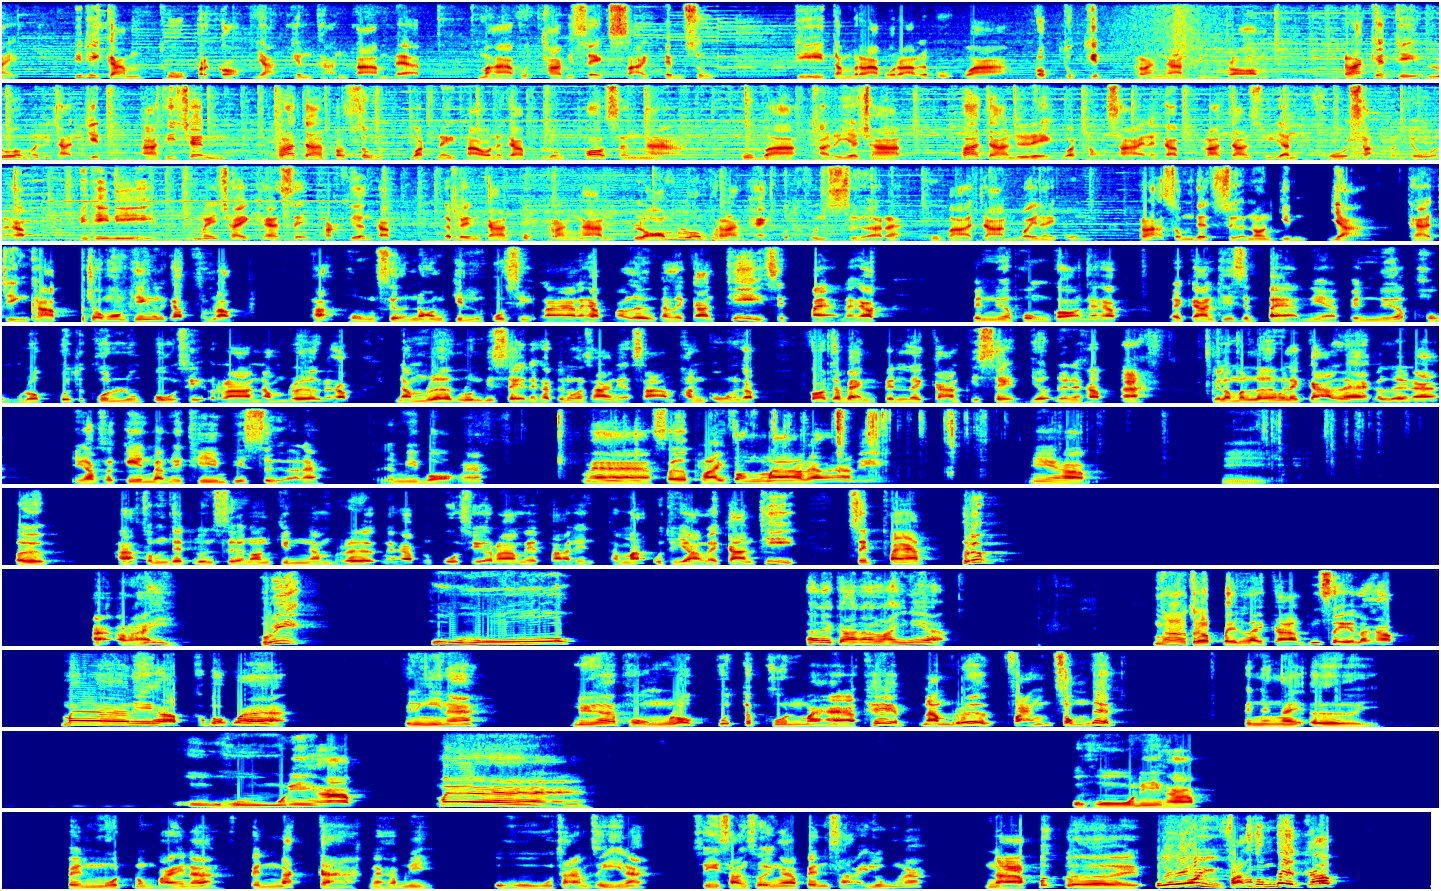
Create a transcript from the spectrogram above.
พิธีกรรมถูกประกอบอย่างเข้มขังตามแบบ มหาพุทธาพิเศษสายเต็มสูตร ที่ตำราโบราณระบุว่าครบทุกทิศพลังงานถึงพร้อม พระเกจิร่วมอธิษฐานจิต อาทิเช่น พระอาจารย์ประสูติวัดในเตานะครับ หลวงพ่อสง่าครูบาอริยชาติ พระอาจารย์ดิเรกวัดหนองทรายนะครับ พระอาจารย์สุยันโคสะปัญโยนะครับ พิธีนี้ไม่ใช่แค่เสกพระเครื่องครับ แต่เป็นการปลุกพลังงานหลอมรวมพลังแห่งพุทธคุณเสือและครูบาอาจารย์ไว้ในองค์ พระสมเด็จเสือนอนกินอย่างแท้จริงครับชมองค์จริงนเลยครับสำหรับ พระผงเสือนอนกินหลวงปู่ศิลานะครับ มาเริ่มกันรายการที่ 18 นะครับ เป็นเนื้อผงก่อนนะครับ รายการที่ 18 เนี่ยเป็นเนื้อผงรบพุทธคุณหลวงปู่ศิรานำเลิกนะครับนำเลิกรุ่นพิเศษนะครับจำนวนการสร้างเนี่ย3,000องค์นะครับ ก็จะแบ่งเป็นรายการพิเศษเยอะเลยนะครับอะเดี๋ยวเรามาเริ่มรายการแรกกันเลยนะนี่ครับสกรีนแบบนี้ทีมพี่เสือนะจะมีบอกนะแม่เซอร์ไพรส์ต้องมาแล้วงานนี้ นี่ครับ นี่ ปึบภระสมเด็จรุ่นเสือนอนกินนำเลิกนะครับหลวงปู่ศิราเมตตาธรรมอุทยานรายการที่สิบแปดฮึบอะไรเฮ้ยโอ้โหรายการอะไรเนี่ย น่าจะเป็นรายการพิเศษแล้วครับแม่นี่ครับ เขาบอกว่า เป็นอย่างนี้นะ เนื้อผงลบพุทธคุณมหาเทพนำเลิกฝังสมเด็จ เป็นยังไงเอ่ย โอ้โห นี่ครับแม่โอ้โห นี่ครับ เป็นหมุดลงไปนะ เป็นนักกากนะครับนี่ โอ้โหสามสีนะ สีสันสวยงาม เป็นสายลุ้งนะ หนาปึกเลย โอ้ย ฝังสมเด็จครับ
